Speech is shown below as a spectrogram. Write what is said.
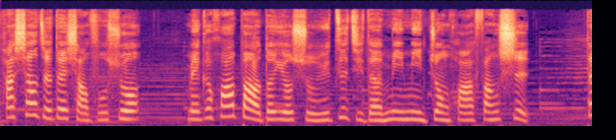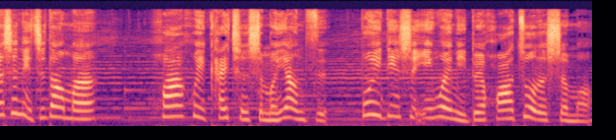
他笑着对小福说：“每个花宝都有属于自己的秘密种花方式，但是你知道吗？花会开成什么样子，不一定是因为你对花做了什么，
